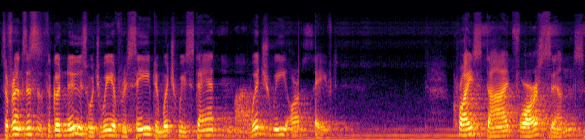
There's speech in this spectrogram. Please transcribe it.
So, friends, this is the good news which we have received, in which we stand, and by which we are saved. Christ died for our sins,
